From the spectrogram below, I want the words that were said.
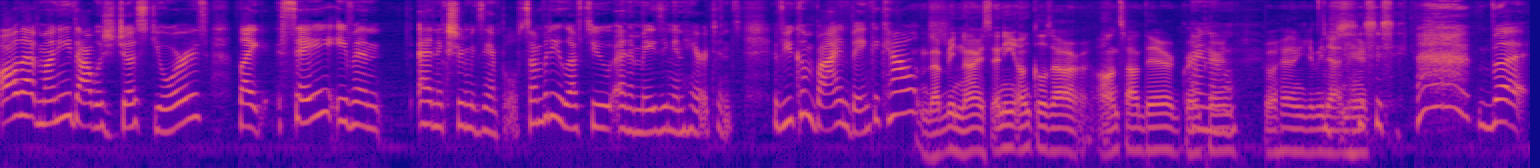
all that money that was just yours like say even an extreme example somebody left you an amazing inheritance. If you combine bank accounts That'd be nice. Any uncles or aunts out there, grandparents, go ahead and give me that in here. but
